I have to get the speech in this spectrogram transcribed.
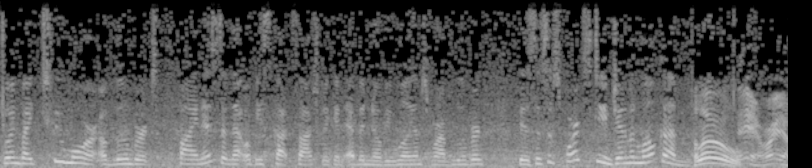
joined by two more of Bloomberg's finest, and that will be Scott Soshnick and Eben Novy-Williams from our Bloomberg Business of Sports team. Gentlemen, welcome. Hello. Hey, how are you?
